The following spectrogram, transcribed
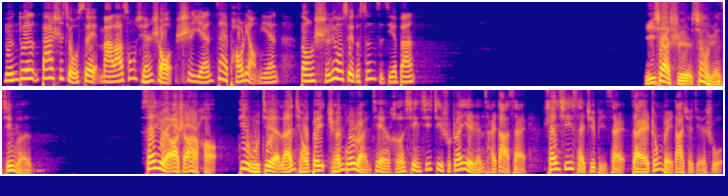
伦敦八十九岁马拉松选手誓言再跑两年，等十六岁的孙子接班。以下是校园新闻。三月二十二号，第五届蓝桥杯全国软件和信息技术专业人才大赛山西赛区比赛在中北大学结束。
